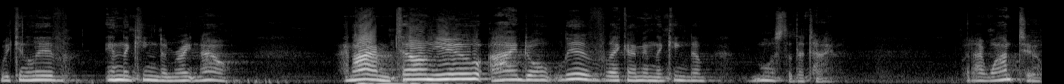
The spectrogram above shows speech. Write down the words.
We can live in the kingdom right now. And I'm telling you, I don't live like I'm in the kingdom most of the time. But I want to.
